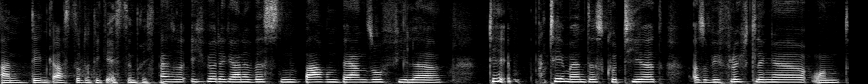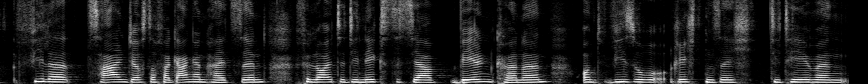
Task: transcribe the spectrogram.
an den Gast oder die Gästin richten. Also ich würde gerne wissen, warum werden so viele The Themen diskutiert, also wie Flüchtlinge und viele Zahlen, die aus der Vergangenheit sind, für Leute, die nächstes Jahr wählen können. Und wieso richten sich die Themen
